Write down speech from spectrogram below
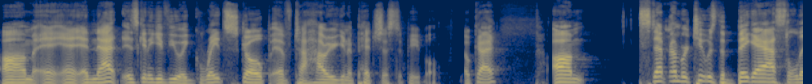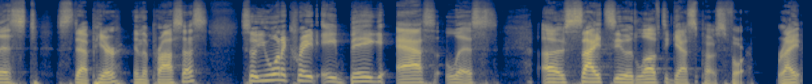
Um, and, and that is going to give you a great scope of to how you're going to pitch this to people. Okay. Um, step number two is the big ass list step here in the process. So you want to create a big ass list of sites you would love to guest post for, right?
